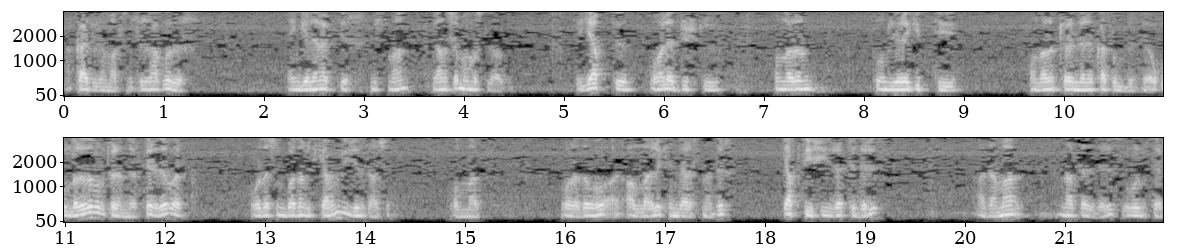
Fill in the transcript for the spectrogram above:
Hakkari ulemasının sözü haklıdır. Engellemektir. Müslüman yanlış yapmaması lazım. E yaptı, o hale düştü. Onların bulunduğu yere gitti. Onların törenlerine katıldı. E, okullarda da var bu törenler. Nerede var? Orada şimdi bu adam biz kafir mi diyeceğiz haşa? Olmaz. Orada o Allah ile kendi arasındadır. Yaptığı işi reddederiz. Adama nasıl ederiz? Olur biter.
